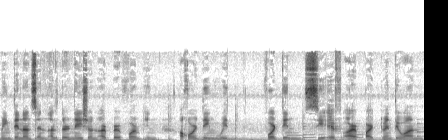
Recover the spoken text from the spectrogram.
maintenance and alternation are performed in according with 14 CFR Part 21,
